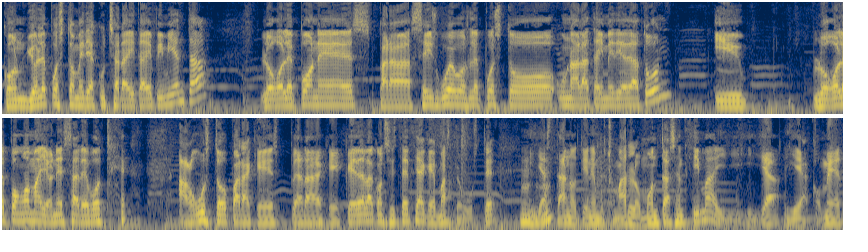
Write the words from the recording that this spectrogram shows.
Con, yo le he puesto media cucharadita de pimienta. Luego le pones, para seis huevos le he puesto una lata y media de atún. Y luego le pongo mayonesa de bote al gusto para que, para que quede la consistencia que más te guste. Y ya está, no tiene mucho más. Lo montas encima y, y ya, y a comer.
